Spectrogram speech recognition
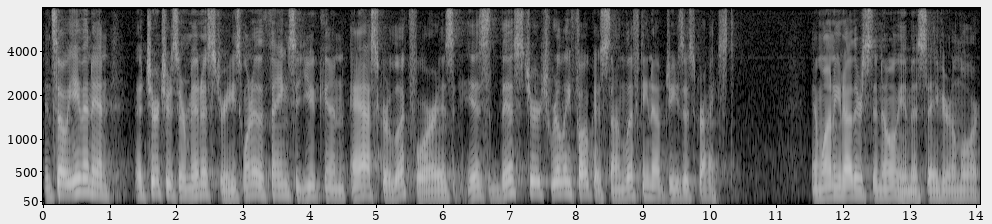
And so, even in churches or ministries, one of the things that you can ask or look for is Is this church really focused on lifting up Jesus Christ and wanting others to know him as Savior and Lord?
